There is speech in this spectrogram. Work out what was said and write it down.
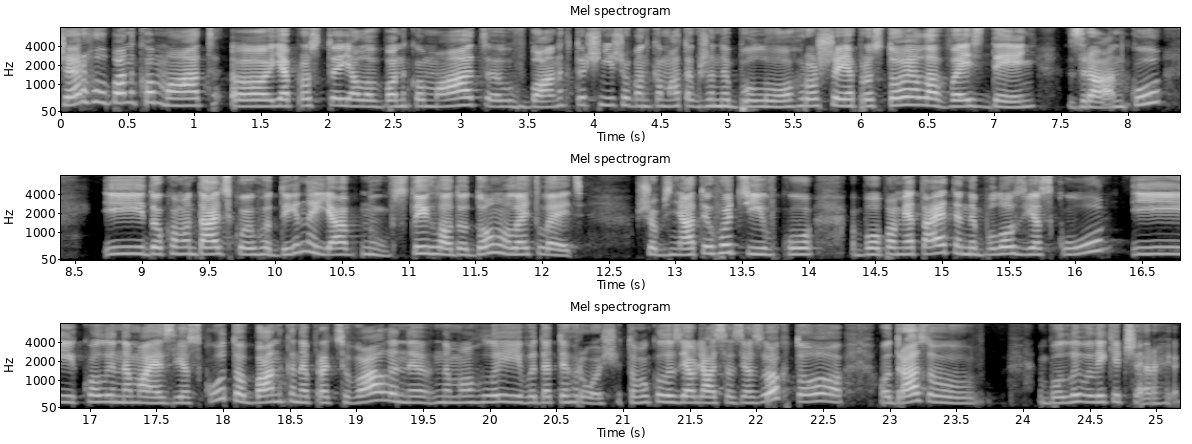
Чергу в банкомат. Е, Я простояла в банкомат, е, в банк, точніше, в банкоматах вже не було грошей. Я простояла весь день зранку, і до комендантської години я ну, встигла додому ледь-ледь, щоб зняти готівку. Бо пам'ятаєте, не було зв'язку, і коли немає зв'язку, то банки не працювали, не, не могли видати гроші. Тому, коли з'являвся зв'язок, то одразу були великі черги.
